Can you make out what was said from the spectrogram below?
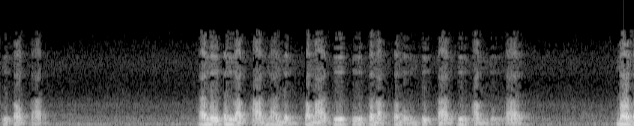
ที่ต้องการ อันนี้เป็นหลักฐานอันหนึ่งสมาธิที่สนับสนุนจิตการที่ทำอยู่ได้ เมื่อใน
